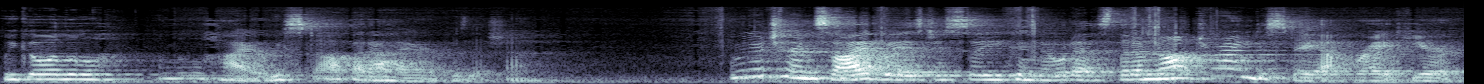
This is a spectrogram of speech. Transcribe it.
We go a little, a little higher. We stop at a higher position. I'm going to turn sideways just so you can notice that I'm not trying to stay upright here.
